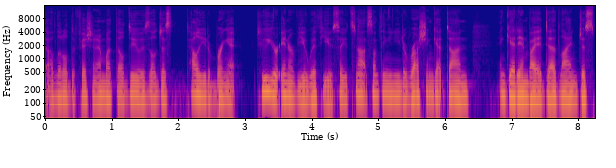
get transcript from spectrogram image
a little deficient, and what they'll do is they'll just tell you to bring it to your interview with you. So it's not something you need to rush and get done and get in by a deadline. Just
